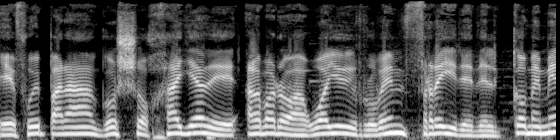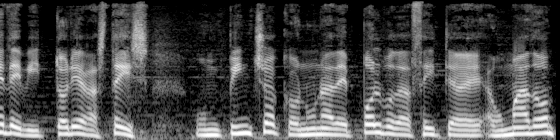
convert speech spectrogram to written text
eh, fue para Gozo Jaya de Álvaro Aguayo y Rubén Freire del Cómeme de Victoria Gasteiz un pincho con una de polvo de aceite ahumado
